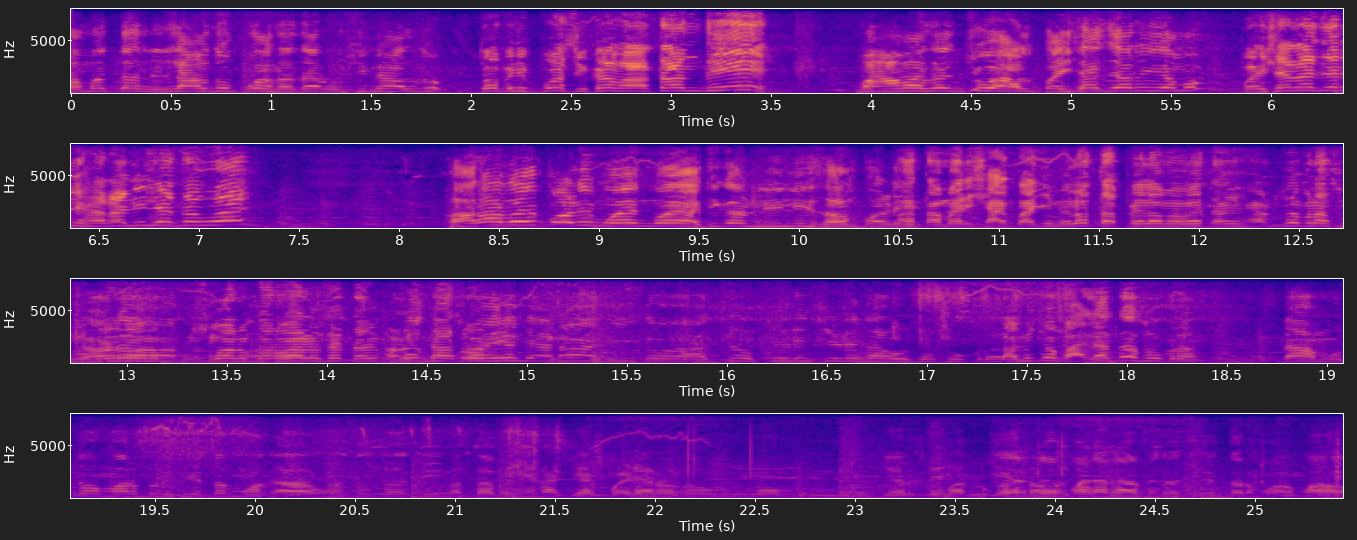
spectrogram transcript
સમજતા નહીં લાવતો પાંચ હજાર ઉછીને આવજો તો પેલી પાંચ વીઘા વાતા નથી? વાવા છે જો હાલ પૈસા જરી એમાં? પૈસા ના જરી હારા નહીં લેતા હોય? હારા ભાઈ પડી મોય મોય હજી કામ લીલી સમ પડી. તમારી શાકભાજી મેલો તપેલામાં હવે તમે હેડજો પેલા છોકરાને પૂછવાનું કરવાનું છે તમે પૂછતા છો. એ તો આજ તો ચીડી ચીડી આવું છે છોકરા તમે જો ભાલ્યા હતા છોકરાને? ના હું તો મારું બધું ખેતરમાં આવું. હું તો હજી માં તમે એના ઘેર પડ્યા રહો છો ઘેર. પડ્યા રહે તો ખેતરમાં? ભાવ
